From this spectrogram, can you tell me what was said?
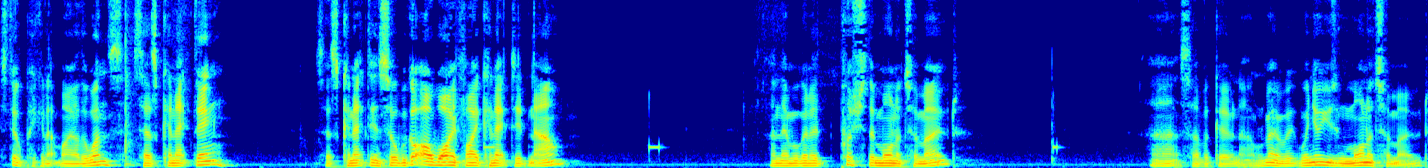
Still picking up my other ones. It says connecting. It says connecting. So we've got our Wi-Fi connected now. And then we're going to push the monitor mode. Uh, let's have a go now. Remember, when you're using monitor mode,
